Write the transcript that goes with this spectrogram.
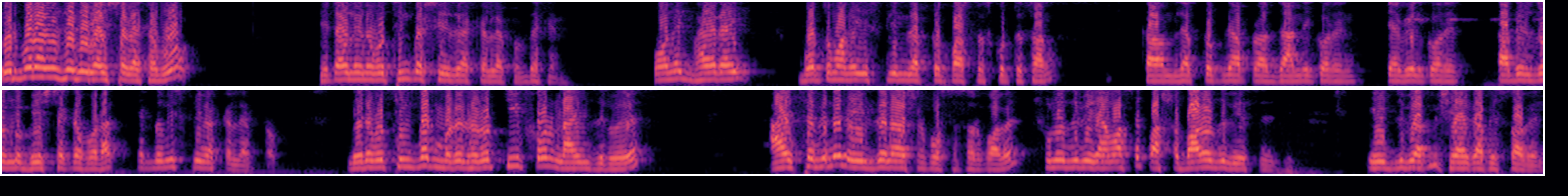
এরপর আমি যে ডিভাইসটা দেখাবো এটাও লেনোভো থিঙ্কপ্যাড সিরিজের একটা ল্যাপটপ দেখেন, অনেক ভাইরাই বর্তমানে স্লিম ল্যাপটপ পারচেস করতে চান। কারণ ল্যাপটপ নিয়ে আপনারা জার্নি করেন ট্রাভেল করেন, তাদের জন্য বেস্ট একটা প্রোডাক্ট একদম স্লিম একটা ল্যাপটপ লেনোভো থিঙ্কপ্যাড মডেল হলো T four nine zero S I seven এর এইট জেনারেশন প্রসেসর পাবেন, ষোলো জিবি র্যাম আছে, পাঁচশো বারো জিবি এসএসডি এইট জিবি আপনি শেয়ার গ্রাফিক্স পাবেন।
